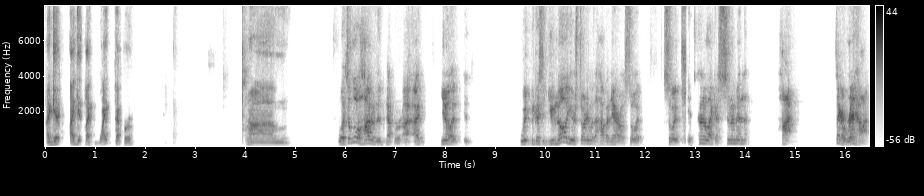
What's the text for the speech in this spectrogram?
I get I get like white pepper. Um well, it's a little hotter than pepper. I, I you know, it, it, because you know you're starting with a habanero, so it so it, it's kind of like a cinnamon hot. It's like a red hot.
